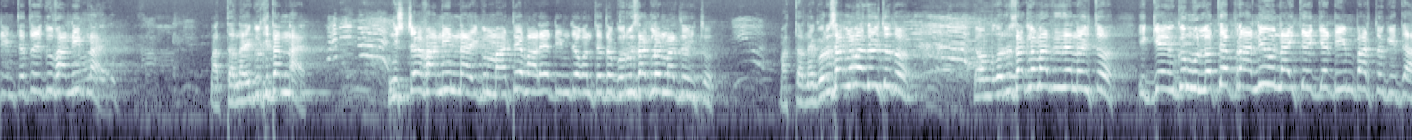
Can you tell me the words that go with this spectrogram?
ডিম। তে তো এগু ফানিত নাই। মাত্তা নাই এগু কিতার নাই? নিশ্চয় ফানির নাই মাঠে পাড়ে ডিম যখন তে গরু ছাগলের মাঝে হইতো। মাত্তা নাই গরু ছাগলের মাঝে হইতো তো। গরু ছাগলের মাঝে যে নইতো ইগে এগু মূলতে প্রাণীও নাইতে ইগে ডিম পারতো কিতা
